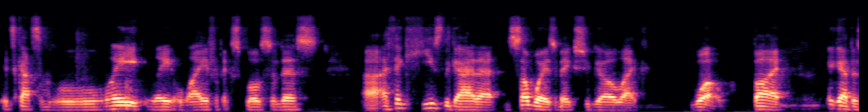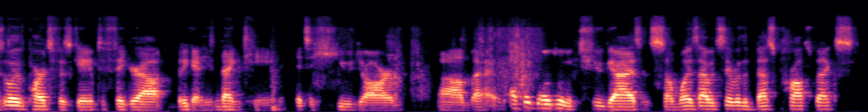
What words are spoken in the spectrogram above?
It's got some late, late life and explosiveness. Uh, I think he's the guy that, in some ways, makes you go like, "Whoa!" But again, there's other parts of his game to figure out. But again, he's 19. It's a huge arm. Um, I, I, think those are the two guys in some ways I would say were the best prospects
